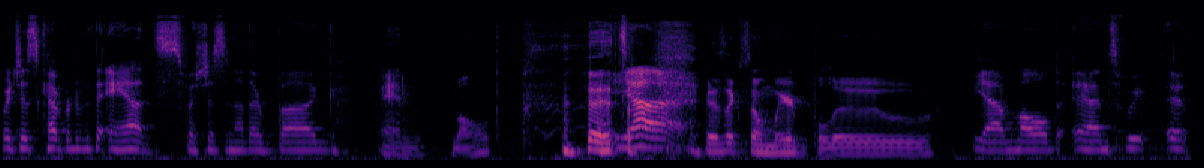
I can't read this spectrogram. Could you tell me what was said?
which is covered with ants, which is another bug. And mold. Yeah. It was like some weird blue. Yeah, mold, and we, it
